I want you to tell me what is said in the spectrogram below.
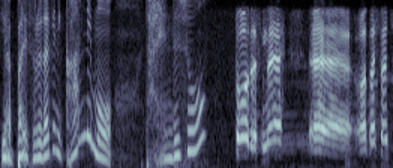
やっぱりそれだけに管理も大変でしょ？そうですね、えー私たち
